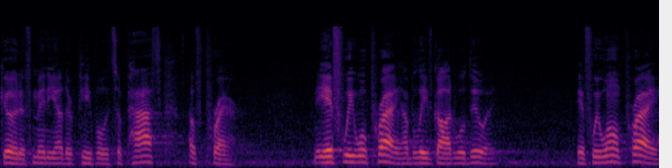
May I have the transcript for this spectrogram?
good of many other people. It's a path of prayer. If we will pray, I believe God will do it. If we won't pray,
